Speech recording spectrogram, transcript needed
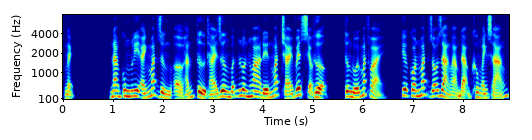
Ngậy! Nam Cung Ly ánh mắt dừng ở hắn từ Thái Dương vẫn luôn hoa đến mắt trái vết sẹo thượng, tương đối mắt phải, kia con mắt rõ ràng ảm đạm không ánh sáng,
